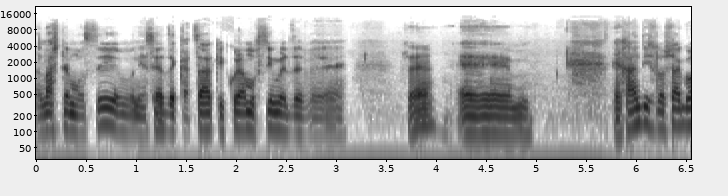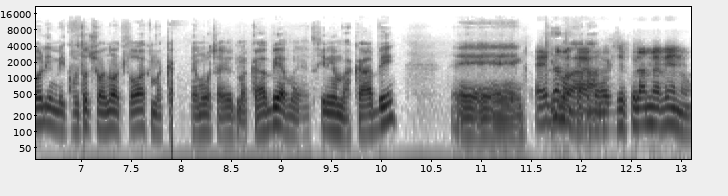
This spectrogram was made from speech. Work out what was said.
על מה שאתם עושים, אני אעשה את זה קצר כי כולם עושים את זה. וזה. אה, הכנתי שלושה גולים מקבוצות שונות, לא רק מכבי, למרות שאני אוהד מכבי, אבל אני אתחיל עם מכבי. אה, איזה כאילו מכבי? רק שכולם יבינו.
